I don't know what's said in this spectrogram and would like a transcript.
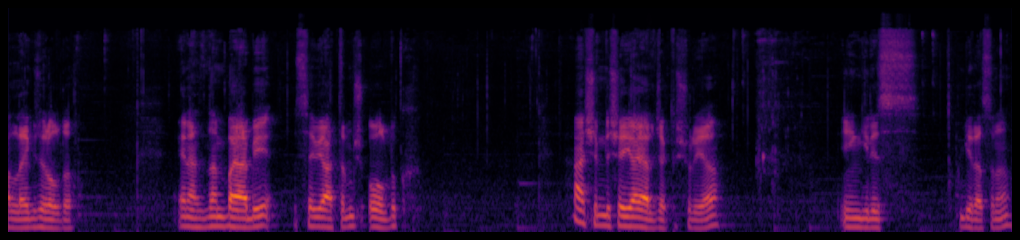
Vallahi güzel oldu. En azından bayağı bir seviye arttırmış olduk. Ha şimdi şeyi ayarlayacaktık şuraya. İngiliz birasını.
